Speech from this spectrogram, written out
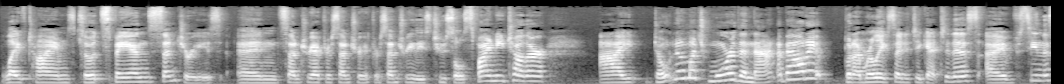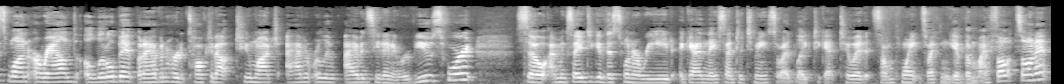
lifetimes. So it spans centuries and century after century after century, these two souls find each other. I don't know much more than that about it, but I'm really excited to get to this. I've seen this one around a little bit, but I haven't heard it talked about too much. I haven't really, I haven't seen any reviews for it. So I'm excited to give this one a read. Again, they sent it to me, so I'd like to get to it at some point so I can give them my thoughts on it.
